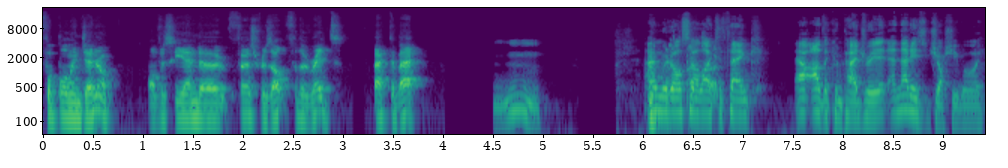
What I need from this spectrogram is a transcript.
football in general, obviously, and a first result for the Reds back to back. Mm. And we'd also like to thank our other compatriot, and that is Joshy Boy.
